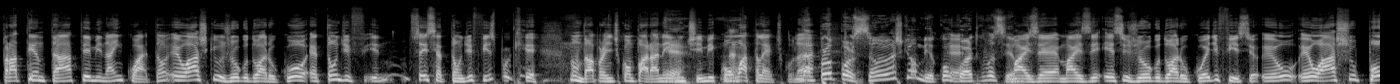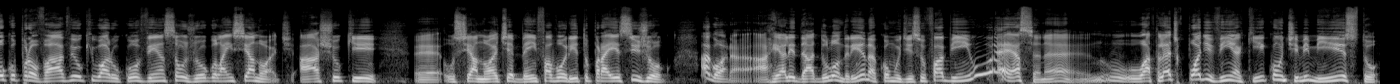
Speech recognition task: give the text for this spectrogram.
para tentar terminar em quarto. Então, eu acho que o jogo do Arucô é tão difícil, não sei se é tão difícil, porque não dá pra gente comparar nenhum é. time com na, o Atlético, né? Na proporção, eu acho que é o mesmo, concordo é, com você. Mas é, mas esse jogo do Arucô é difícil. Eu, eu acho pouco provável que o Arucô vença o jogo lá em Cianorte. Acho que é, o Cianorte é bem favorito para esse jogo. Agora, a realidade do Londrina, como disse o Fabinho, é essa, né? O, Atlético pode vir aqui com um time misto,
